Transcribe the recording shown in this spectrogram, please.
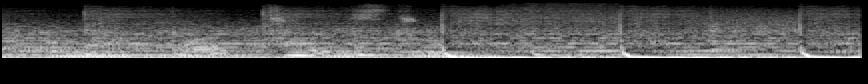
On Club Tasty.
